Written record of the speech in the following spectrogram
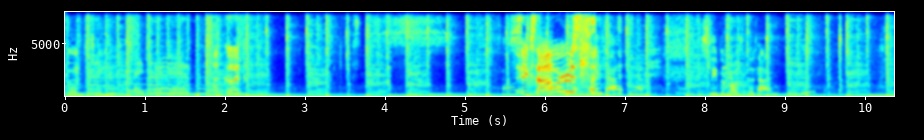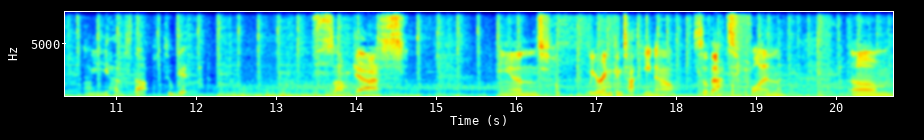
good sleep? I did. A good six hours. Something like that? Yeah. Sleeping most of the time. We have stopped to get Some gas. And we are in Kentucky now. So that's fun. Um,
